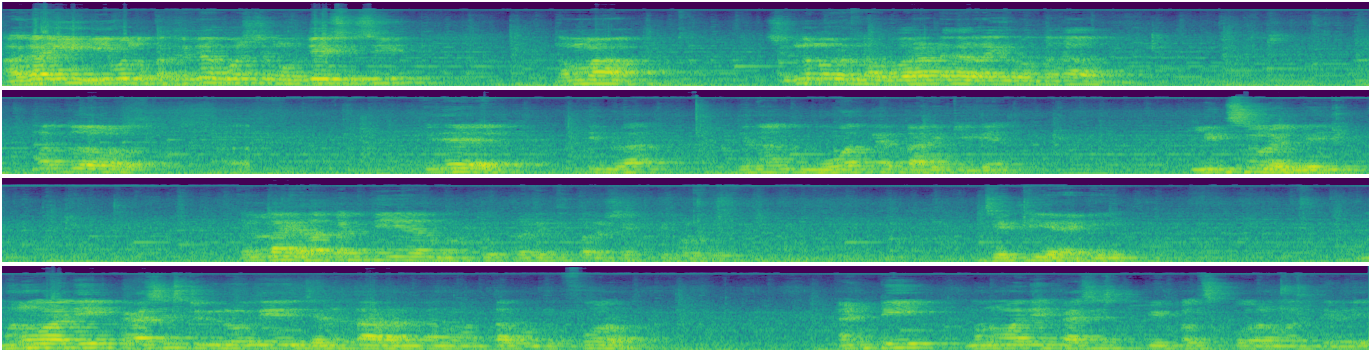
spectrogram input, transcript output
ಹಾಗಾಗಿ ಈ ಒಂದು ಪತ್ರಿಕಾಗೋಷ್ಠಿಯನ್ನು ಉದ್ದೇಶಿಸಿ ನಮ್ಮ ಸಿಂಧನೂರಿನ ಹೋರಾಟಗಾರರಾಗಿರುವಂತಹ ಮತ್ತು ಇದೇ ತಿಂಗಳ ದಿನಾಂಕ ಮೂವತ್ತನೇ ತಾರೀಕಿಗೆ ಲಿಂಗ್ಸೂರಲ್ಲಿ ಎಲ್ಲ ಎಡಪಂಥೀಯ ಮತ್ತು ಪ್ರಗತಿಪರ ಶಕ್ತಿಗಳು ಜಂಟಿಯಾಗಿ ಮನುವಾದಿ ಫ್ಯಾಸಿಸ್ಟ್ ವಿರೋಧಿ ಜನತಾ ರಂಗ ಅನ್ನುವಂಥ ಒಂದು forum anti Manuvadi fascist people's forum ಅಂತೇಳಿ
